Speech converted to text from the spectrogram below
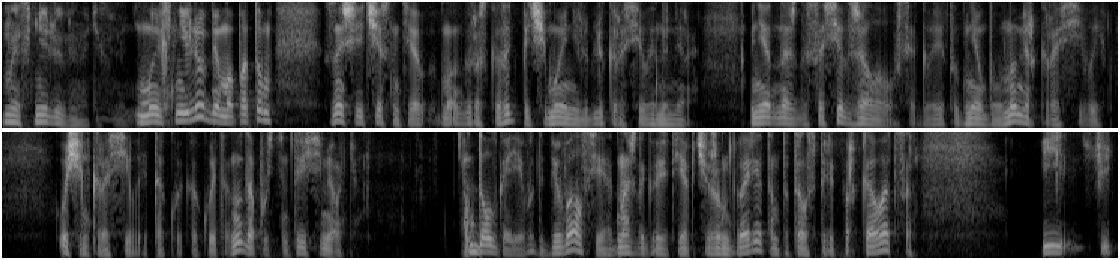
Мы их не любим, этих людей. Мы их не любим, а потом, знаешь, я честно тебе могу рассказать, почему я не люблю красивые номера. Мне однажды сосед жаловался, говорит, у меня был номер красивый, очень красивый такой какой-то, ну, допустим, три семерки. Долго я его добивался, и однажды, говорит, я в чужом дворе там пытался перепарковаться, и чуть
